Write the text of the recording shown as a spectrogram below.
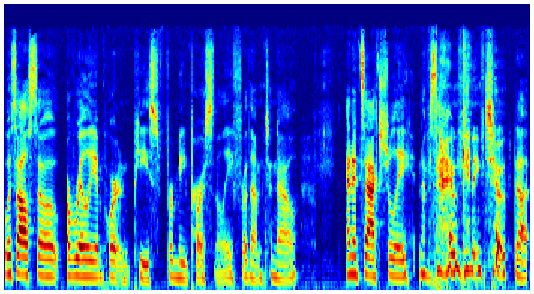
was also a really important piece for me personally for them to know. And it's actually, and I'm sorry, I'm getting choked up,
